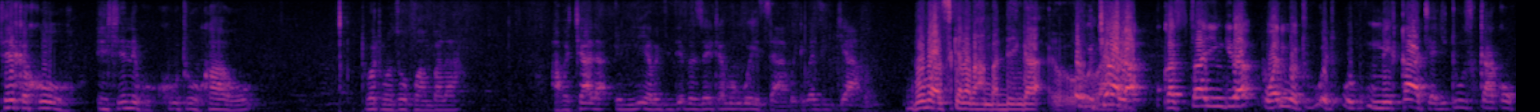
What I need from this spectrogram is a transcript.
Teekako ekinene kutuukaawo tuba tumaze okwambala. Abakyala eniya bazayitamu ngoye zaabwe tebazijjaamu. Bo basigala bambadde nga omukyala kasitayingira wali wetu- wetu- mu mikaati agituusikako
